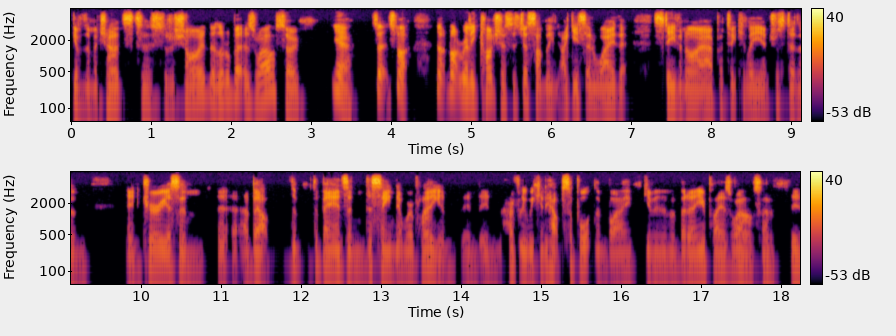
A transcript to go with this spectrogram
give them a chance to sort of shine a little bit as well? So yeah, so it's not, not not really conscious. It's just something I guess in a way that Steve and I are particularly interested in and curious and uh, about the, the bands and the scene that we're playing in, and, and hopefully we can help support them by giving them a bit of airplay as well. So yeah.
